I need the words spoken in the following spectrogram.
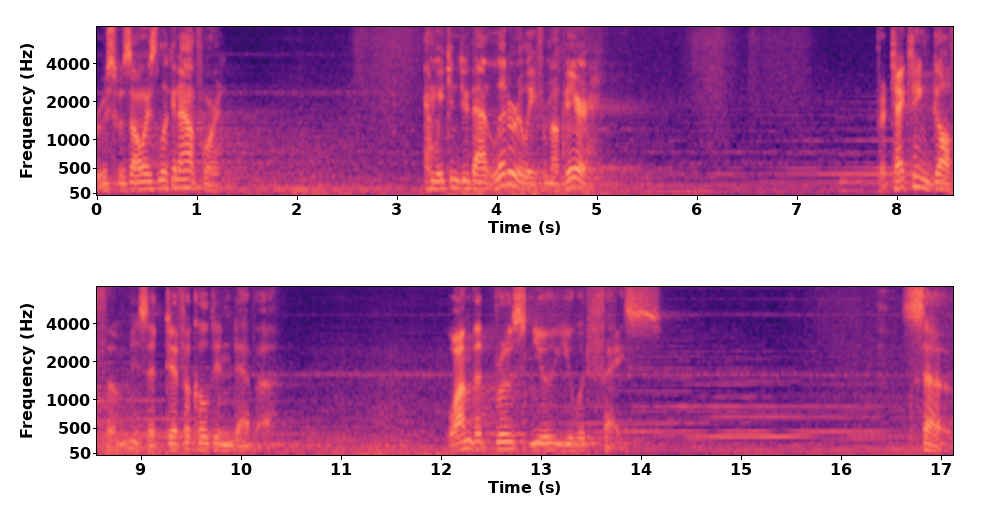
Bruce was always looking out for it. And we can do that literally from up here. Protecting Gotham is a difficult endeavor. One that Bruce knew you would face. So,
